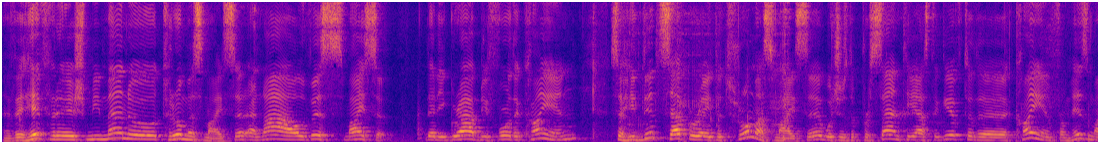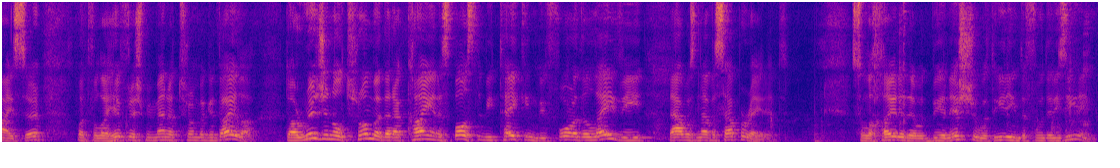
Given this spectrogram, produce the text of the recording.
And vehifresh mimenu trumas meiser, and now this meiser that he grabbed before the kain. So he did separate the trumas meiser, which is the percent he has to give to the kain from his meiser, but v'lehifresh mimenu truma gedayla. The original truma that a kain is supposed to be taking before the levi, that was never separated. So l'chayda there would be an issue with eating the food that he's eating.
